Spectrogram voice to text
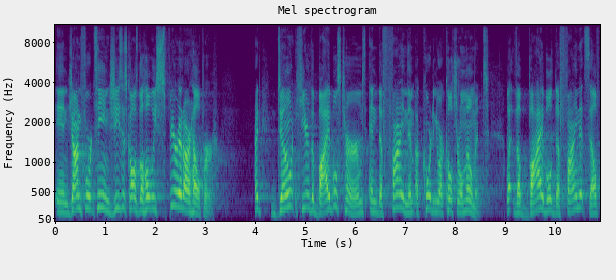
In John 14, Jesus calls the Holy Spirit our helper. Right? Don't hear the Bible's terms and define them according to our cultural moment. Let the Bible define itself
